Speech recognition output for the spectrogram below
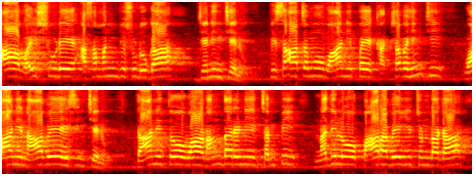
ఆ వైశ్యుడే అసమంజసుడుగా జనించెను. పిశాచము వానిపై కక్ష వహించి వాని నావేహించెను. దానితో వాడందరినీ చంపి నదిలో పారవేయుచుండగా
